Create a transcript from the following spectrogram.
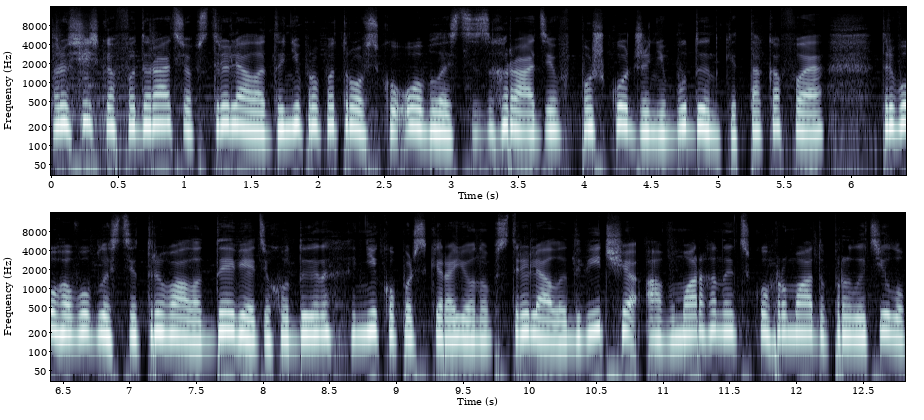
Російська Федерація обстріляла Дніпропетровську область з градів, пошкоджені будинки та кафе. Тривога в області тривала 9 годин. Нікопольський район обстріляли двічі, а в Марганецьку громаду прилетіло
